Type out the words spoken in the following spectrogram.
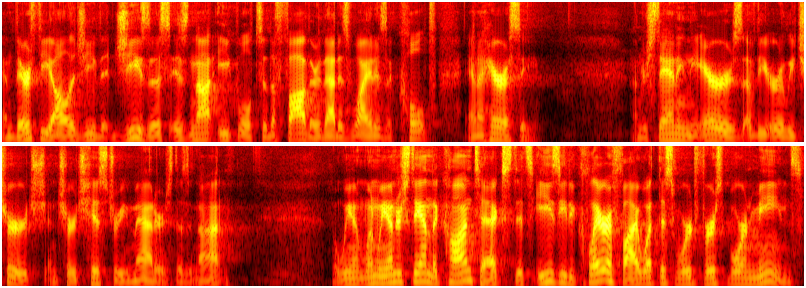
and their theology that Jesus is not equal to the Father. That is why it is a cult and a heresy. Understanding the errors of the early church and church history matters, does it not? But we, when we understand the context, it's easy to clarify what this word firstborn means.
